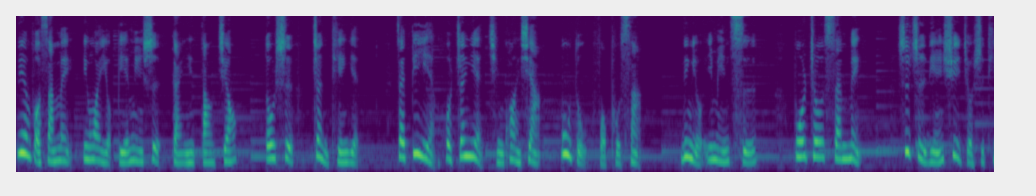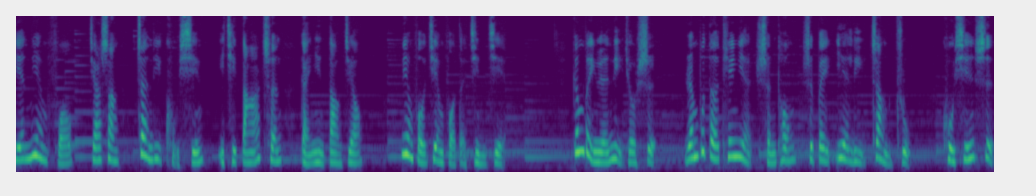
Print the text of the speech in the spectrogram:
念佛三昧，另外有别名是感应道交，都是正天眼，在闭眼或睁眼情况下目睹佛菩萨。另有一名词波州三昧。是指连续九十天念佛，加上站立苦行，以其达成感应道交、念佛见佛的境界。根本原理就是：人不得天眼神通，是被业力障住；苦行是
